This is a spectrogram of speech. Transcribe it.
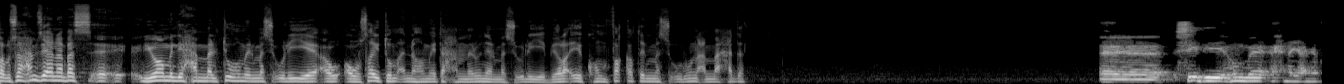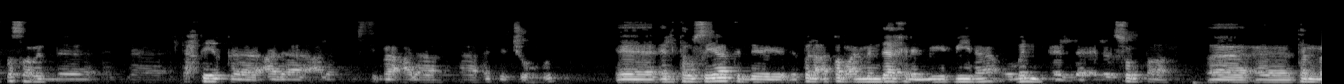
طب أستاذ حمزة أنا بس آه، اليوم اللي حملتوهم المسؤولية أو أوصيتم أنهم يتحملون المسؤولية برايك هم فقط المسؤولون عما حدث؟ آه، سيدي هم إحنا يعني اقتصر ال- ال- التحقيق آه، على على الاستماع على آه، عدة شهود. آه، التوصيات اللي طلعت طبعا من داخل المينا ومن ال- السلطة آه، آه، تم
